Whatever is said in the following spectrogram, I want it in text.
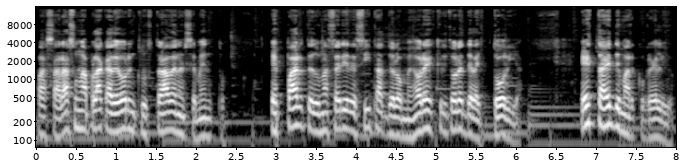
pasarás una placa de oro incrustada en el cemento. Es parte de una serie de citas de los mejores escritores de la historia. Esta es de Marco Aurelio.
